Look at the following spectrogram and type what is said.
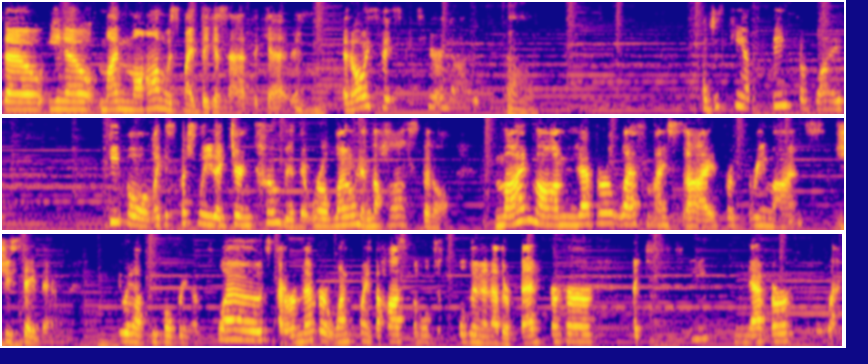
So, you know, my mom was my biggest advocate. and It always makes me teary eyed. Oh, uh-huh. I just can't think of like people, like especially like during COVID, that were alone in the hospital. My mom never left my side for three months. She stayed there. She would have people bring her clothes. I remember at one point the hospital just pulled in another bed for her. Like she never left.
